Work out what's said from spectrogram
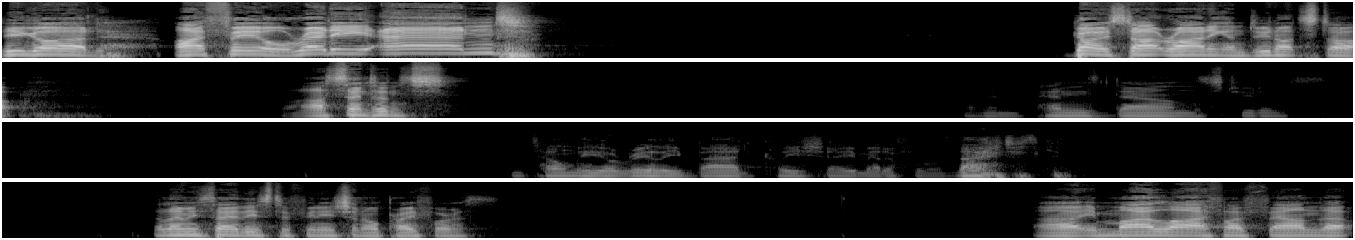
Dear God, I feel ready and go. Start writing and do not stop. Last sentence. pens down, students. And tell me your really bad cliche metaphors. No, just kidding. So let me say this to finish and I'll pray for us. Uh, in my life, I found that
